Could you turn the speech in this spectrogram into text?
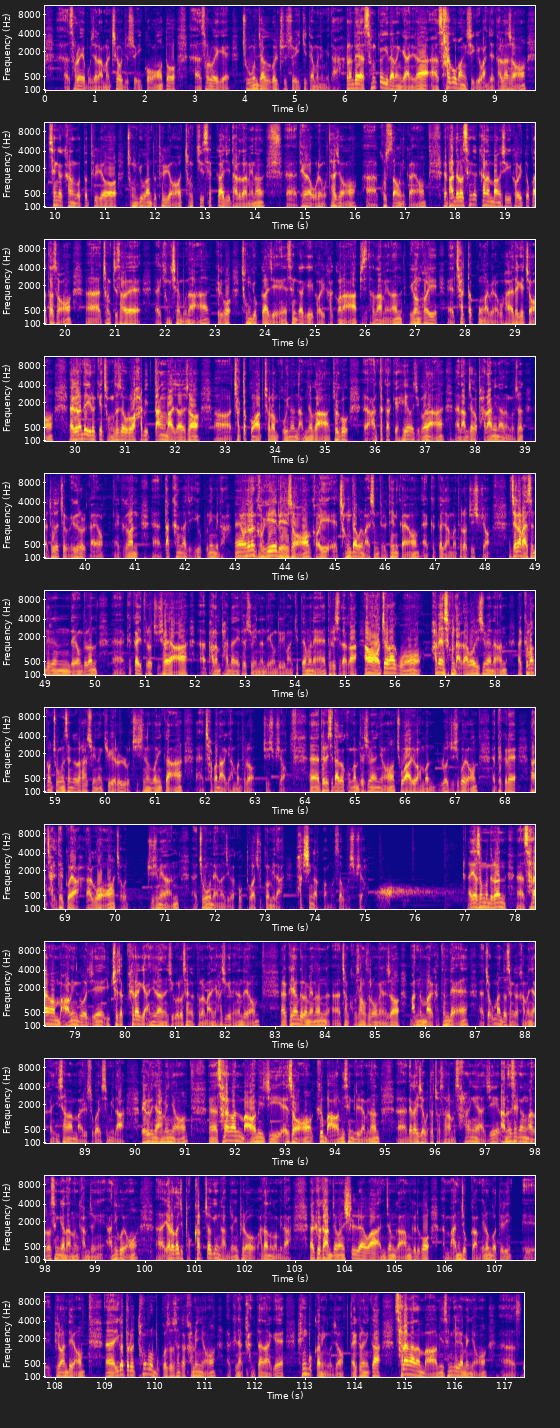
서로의 모자람을 채워줄 수 있고 또 어, 서로에게 좋은 자극을 줄 수 있기 때문입니다. 그런데 성격이 다른 게 아니라 어, 사고 방식이 완전히 달라서 생각하는 것도 틀려 종교관도 틀려 정치색까지 다르다면은 에, 대화 오래 못하죠. 아, 곧 싸우니까요. 에, 반대로 생각하는 방식이 거의 똑같아서 어, 정치, 사회, 에, 경제, 문화 그리고 종교까지 생각이 거의 같거나 비슷하다면은 이건 거의 에, 찰떡궁합이라고 봐야 되겠죠. 에, 그런데 이렇게 정서적으로 합이 딱 맞아서 어, 찰떡궁합처럼 보이는 남녀가 결국 에, 안타깝게 헤어지거나 에, 남자가 바람이 나는 것은 에, 도대체 왜 그럴까요? 에, 그건 딱 한 가지 이유뿐입니다. 네, 오늘은 거기에 대해서 거의 에, 정답을 말씀드릴 테니까요. 에, 끝까지 한번 들어주십시오. 제가 말씀드리는 내용들은 에, 끝까지 들어주셔야 아, 바른 판단이 될 수 있는 내용들이 많기 때문에 들으시다가 아 어쩌라고 하면서 나가버리시면은 아, 그만큼 좋은 생각을 할 수 있는 기회를 놓치시는 거니까 에, 차분하게 한번 들어 주십시오. 에, 들으시다가 공감되시면요 좋아요 한번 눌러주시고요 에, 댓글에 난 잘 될 거야라고 적어 주시면은 에, 좋은 에너지가 꼭 도와줄 겁니다. 확신 갖고 한번 써보십시오. 아, 여성분들은 어, 사랑은 마음인 거지 육체적 쾌락이 아니라는 식으로 생각들을 많이 하시게 되는데요. 어, 그냥 들으면은 어, 참 고상스러우면서 맞는 말 같은데 어, 조금만 더 생각하면 약간 이상한 말일 수가 있습니다. 왜 그러냐 하면요. 에, 사랑은 마음이지에서 그 마음이 생기려면은 에, 내가 이제부터 저 사람을 사랑해야지 라는 생각만으로 생겨나는 감정이 아니고요. 어, 여러 가지 복합적인 감정이 필요하다는 겁니다. 어, 그 감정은 신뢰와 안정감 그리고 만족감 이런 것들이 에, 필요한데요. 에, 이것들을 통으로 묶어서 생각하면요, 에, 그냥 간단하게 행복감인 거죠. 에, 그러니까 사랑하는 마음이 생기려면요, 어,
